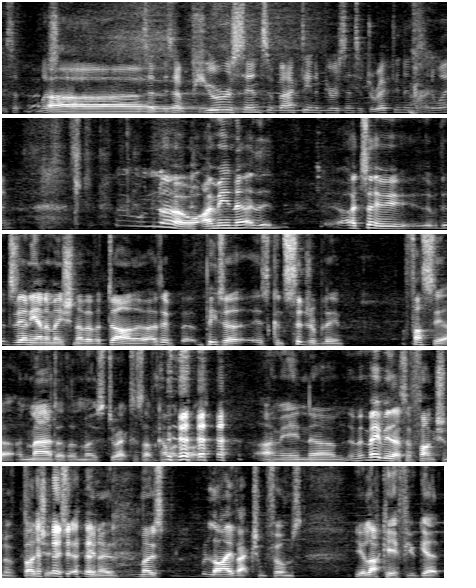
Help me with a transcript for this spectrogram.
is that much? is, that, is that uh, pure sense of acting and pure sense of directing in, in a way? No, I mean, uh, I'd say it's the only animation I've ever done. I think Peter is considerably fussier and madder than most directors I've come across. I mean, um, maybe that's a function of budget. you know, most live action films, you're lucky if you get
